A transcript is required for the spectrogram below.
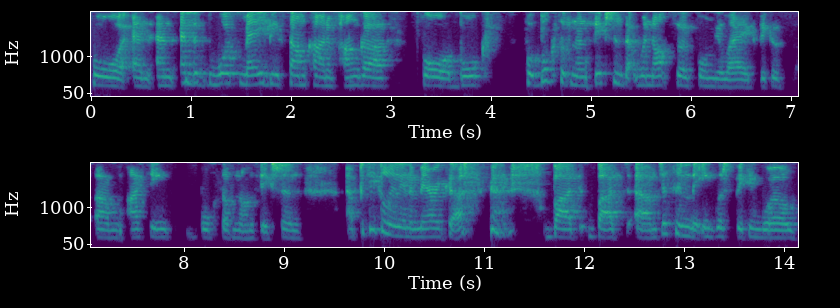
for, and, and, and there was maybe some kind of hunger for books, for books of nonfiction that were not so formulaic, because um, I think books of nonfiction, uh, particularly in America, but, but um, just in the English speaking world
